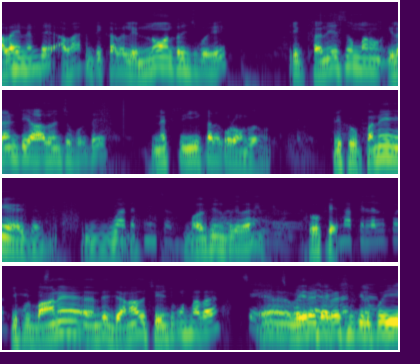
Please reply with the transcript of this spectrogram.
అలా ఏంటంటే అలాంటి కళలు ఎన్నో అంతరించిపోయాయి. ఇక కనీసం మనం ఇలాంటి ఆదరించకపోతే నెక్స్ట్ ఈ కళ కూడా ఉండదు అనమాట. మీకు పని మొదటి నుంచి కదా? ఓకే. మా పిల్లలు కూడా ఇప్పుడు బాగానే అంటే జనాలు చేయించుకుంటున్నారా. వేరే డెకరేషన్కి వెళ్ళిపోయి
